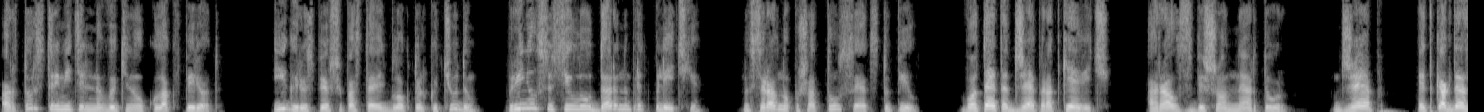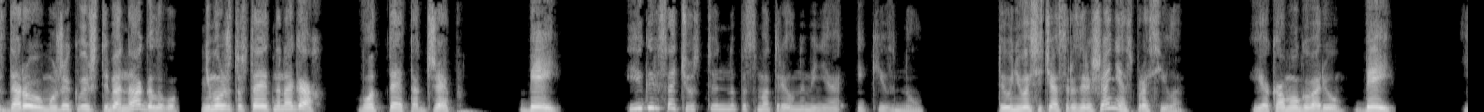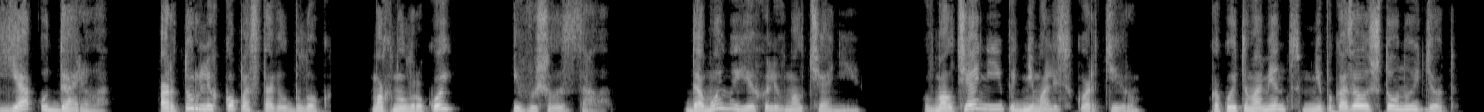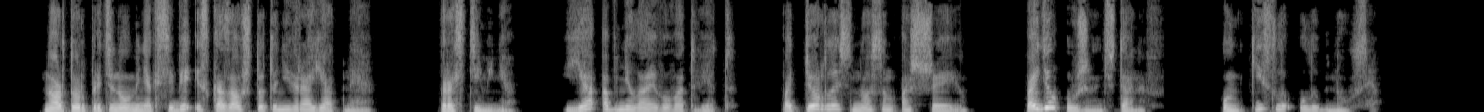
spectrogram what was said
Артур стремительно выкинул кулак вперед. Игорь, успевший поставить блок только чудом, принял всю силу удара на предплечье, но все равно пошатнулся и отступил. «Вот это джеб, Роткевич!» — орал взбешенный Артур. «Джеб — это когда здоровый мужик выше тебя на голову не может устоять на ногах. Вот это джеб! Бей!» Игорь сочувственно посмотрел на меня и кивнул. «Ты у него сейчас разрешение?» — спросила. «Я кому говорю? Бей!» Я ударила. Артур легко поставил блок, махнул рукой и вышел из зала. Домой мы ехали в молчании. В молчании поднимались в квартиру. В какой-то момент мне показалось, что он уйдет. Но Артур притянул меня к себе и сказал что-то невероятное. «Прости меня». Я обняла его в ответ. Подтерлась носом о шею. «Пойдем ужинать, Жданов». Он кисло улыбнулся.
